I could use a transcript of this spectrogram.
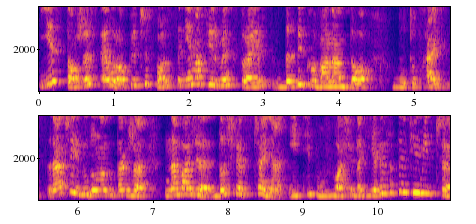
jest to, że w Europie czy w Polsce nie ma firmy, która jest dedykowana do butów high heels. Raczej wygląda to tak, że na bazie doświadczenia i tipów właśnie takich jak na przykład ten filmik, czy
